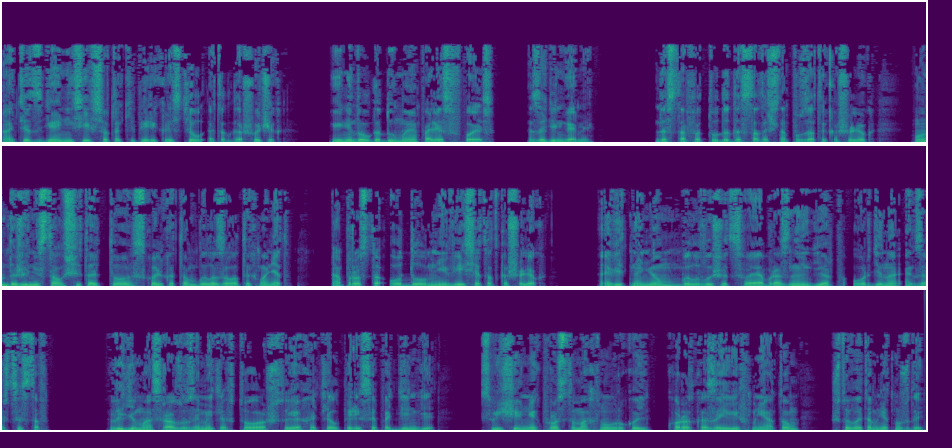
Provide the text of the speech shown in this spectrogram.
отец Дионисий все-таки перекрестил этот горшочек и, недолго думая, полез в пояс. За деньгами. Достав оттуда достаточно пузатый кошелек, он даже не стал считать то, сколько там было золотых монет, а просто отдал мне весь этот кошелек. А ведь на нем был вышит своеобразный герб Ордена Экзорцистов. Видимо, сразу заметив то, что я хотел пересыпать деньги, священник просто махнул рукой, коротко заявив мне о том, что в этом нет нужды.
